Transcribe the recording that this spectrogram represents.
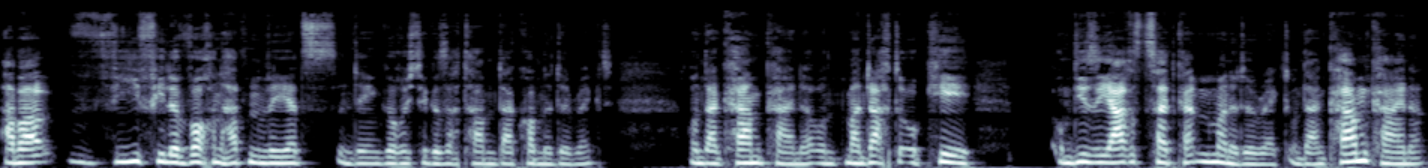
aber wie viele Wochen hatten wir jetzt, in denen Gerüchte gesagt haben, da kommt eine Direct? Und dann kam keine. Und man dachte, okay, um diese Jahreszeit kam immer eine Direct und dann kam keine.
